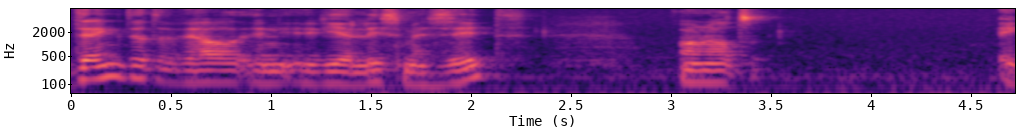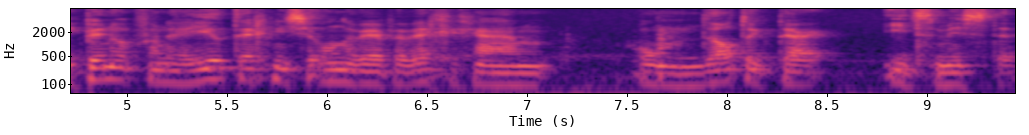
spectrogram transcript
denk dat er wel een idealisme zit, omdat ik ben ook van de heel technische onderwerpen weggegaan omdat ik daar iets miste.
